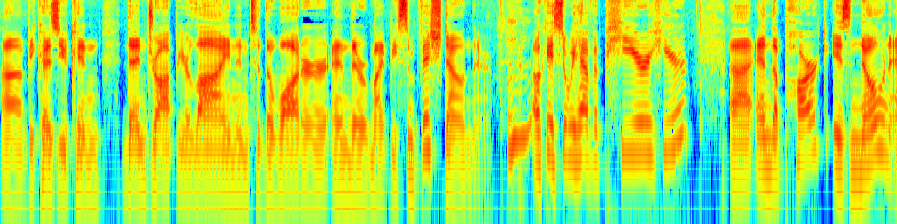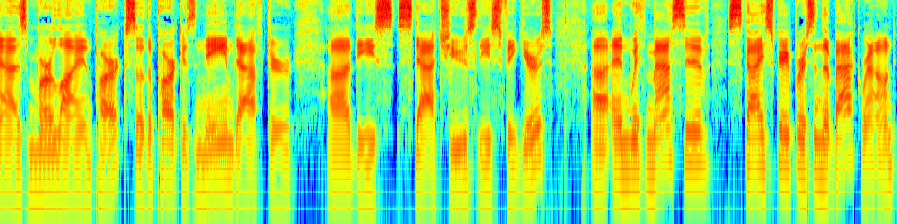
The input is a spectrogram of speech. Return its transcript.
uh, because you can then drop your line into the water, and there might be some fish down there. Okay, so we have a pier here, uh, and the park is known as Merlion Park. So the park is named after uh, these statues, these figures, uh, and with massive skyscrapers in the background.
